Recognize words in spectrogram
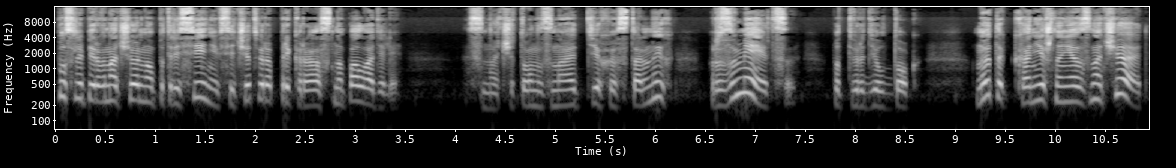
После первоначального потрясения все четверо прекрасно поладили. «Значит, он знает тех остальных?» «Разумеется», — подтвердил док. «Но это, конечно, не означает,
